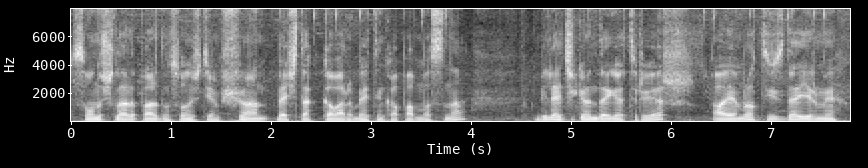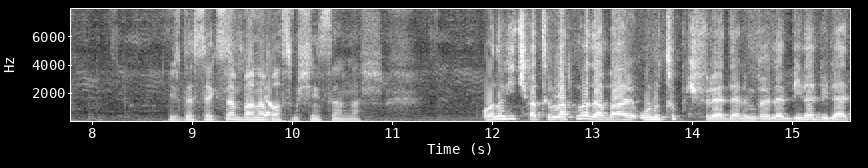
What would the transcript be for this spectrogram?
sonuçları pardon sonuç diyorum. Şu an 5 dakika var betin kapanmasına. Bilecik önde götürüyor. Ayemrot %20. %80 bana Ya- basmış insanlar. Onu hiç hatırlatma da bari unutup küfür edelim. Böyle bile bile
